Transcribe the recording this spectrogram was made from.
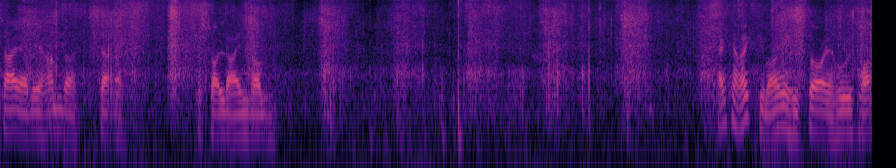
Sejer, det er ham, der, der, der solgte ejendommen. Han kan rigtig mange historier herudefra.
